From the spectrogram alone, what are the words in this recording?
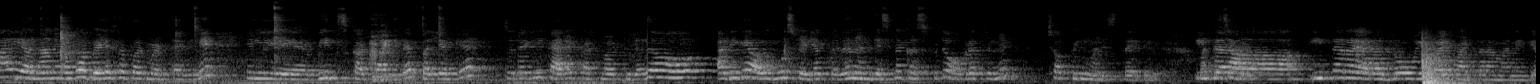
ಹಾಯ್ ನಾನು ಇವಾಗ ಬೇಳೆ ಸಾಂಬಾರು ಮಾಡ್ತಾ ಇದ್ದೀನಿ. ಇಲ್ಲಿ ಬೀನ್ಸ್ ಕಟ್ ಆಗಿದೆ ಪಲ್ಯಕ್ಕೆ. ಜೊತೆಗೆ ಕ್ಯಾರೆಟ್ ಕಟ್ ಮಾಡ್ತಿದ್ದೆ ಸೊ ಅಡಿಗೆ ಆಲ್ಮೋಸ್ಟ್ ರೆಡಿ ಇದೆ. ನಾನು ಗೆಸ್ಟ್ನ ಕರೆಸ್ಬಿಟ್ಟು ಅವ್ರ ಹತ್ರನೇ ಚಾಪಿಂಗ್ ಮಾಡಿಸ್ತಾ ಇದ್ದೀನಿ. ಈ ತರ ಈ ತರ ಯಾರಾದ್ರೂ ಇನ್ವೈಟ್ ಮಾಡ್ತಾರ ಮನೆಗೆ?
